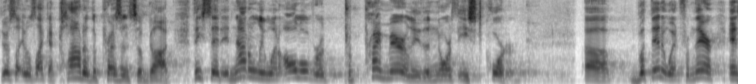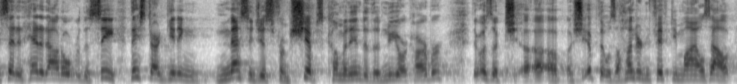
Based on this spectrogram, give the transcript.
Was, it was like a cloud of the presence of God. They said it not only went all over primarily the northeast quarter, uh, but then it went from there and said it headed out over the sea. They started getting messages from ships coming into the New York harbor. There was a, a, a, ship that was 150 miles out,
